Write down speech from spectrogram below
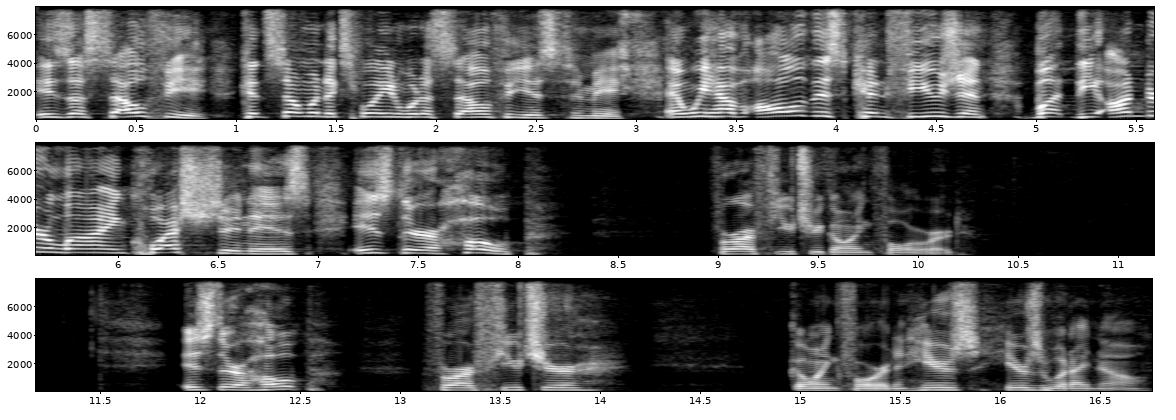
is a selfie? Can someone explain what a selfie is to me? And we have all of this confusion, but the underlying question is is there hope? For our future going forward? Is there hope for our future going forward? And here's, here's what I know.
